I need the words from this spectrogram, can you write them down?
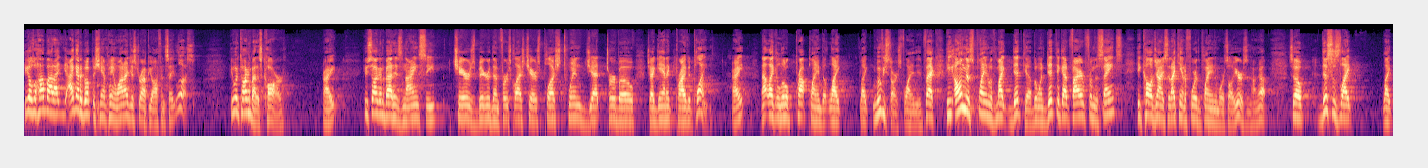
He goes, Well, how about I, I got to go up to Champaign. Why don't I just drop you off in St. Louis? He wasn't talking about his car, right? He was talking about his nine seat chairs bigger than first class chairs, plush, twin jet, turbo, gigantic private plane, right? Not like a little prop plane, but like, like movie stars flying. In fact, he owned this plane with Mike Ditka, but when Ditka got fired from the Saints, he called Johnny and said, I can't afford the plane anymore. It's all yours, and hung up. So this is like, like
